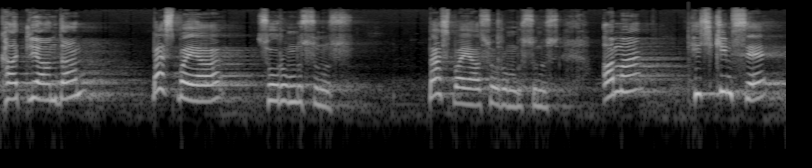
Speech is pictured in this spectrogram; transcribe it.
katliamdan basbayağı sorumlusunuz. Basbayağı sorumlusunuz. Ama hiç kimse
